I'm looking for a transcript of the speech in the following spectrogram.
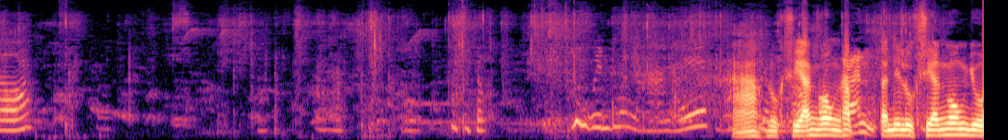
สองเป็นทั่วหนาเลยอ่าลูกเสืองงครับ ตอนนี้ลูกเสืองงอยู่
